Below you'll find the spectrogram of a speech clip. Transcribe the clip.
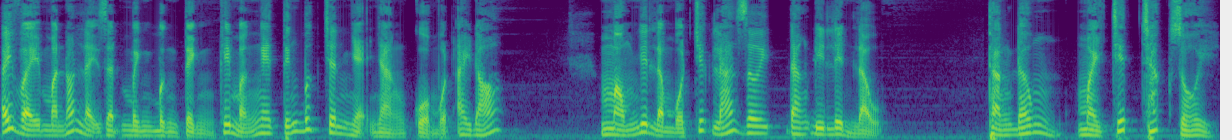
ấy vậy mà nó lại giật mình bừng tỉnh khi mà nghe tiếng bước chân nhẹ nhàng của một ai đó. Mỏng như là một chiếc lá rơi đang đi lên lầu. Thằng Đông, mày chết chắc rồi.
